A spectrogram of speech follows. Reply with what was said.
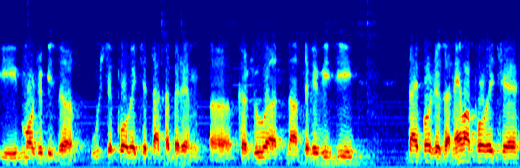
и може би за уште повеќе, така берем, кажуваат на телевизии, дај Боже да нема повеќе,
